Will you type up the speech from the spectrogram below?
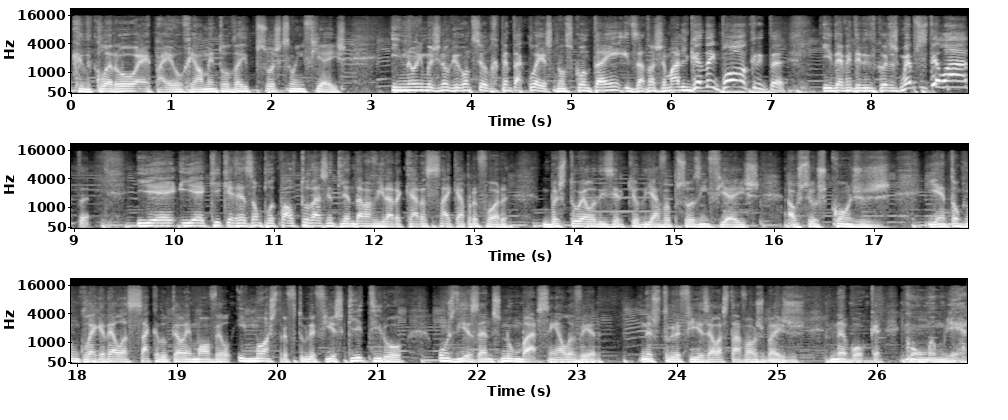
que declarou, é pá, eu realmente odeio pessoas que são infiéis. E não imaginou o que aconteceu. De repente há colegas que não se contêm e desatam a chamar-lhe ganda hipócrita. E devem ter dito coisas como é preciso ter lata. E é, e é aqui que a razão pela qual toda a gente lhe andava a virar a cara sai cá para fora. Bastou ela dizer que odiava pessoas infiéis aos seus cônjuges. E é então que um colega dela saca do telemóvel e mostra fotografias que lhe tirou uns dias antes num bar sem ela ver. Nas fotografias ela estava aos beijos na boca com uma mulher.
